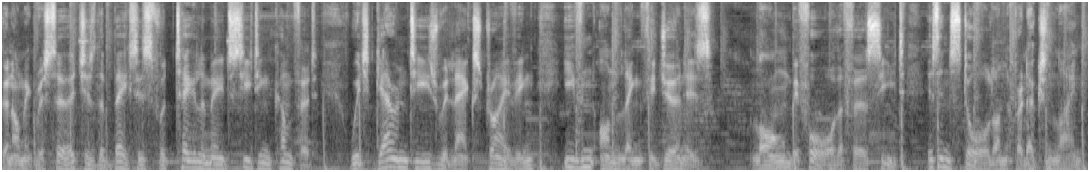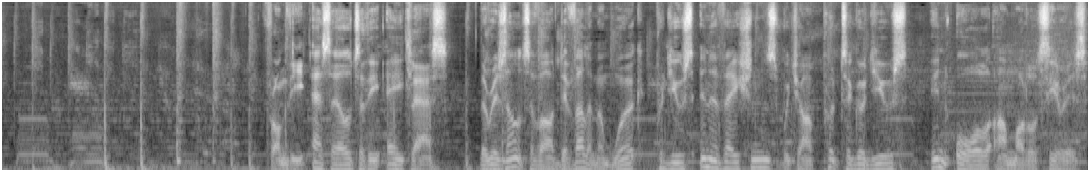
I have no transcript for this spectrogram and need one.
Ergonomic research is the basis for tailor-made seating comfort, which guarantees relaxed driving even on lengthy journeys, long before the first seat is installed on the production line. From the SL to the A-Class, the results of our development work produce innovations which are put to good use in all our model series.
